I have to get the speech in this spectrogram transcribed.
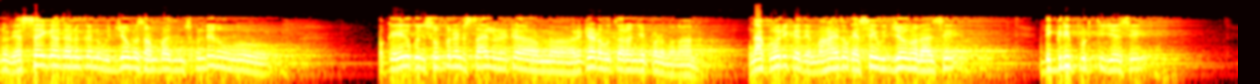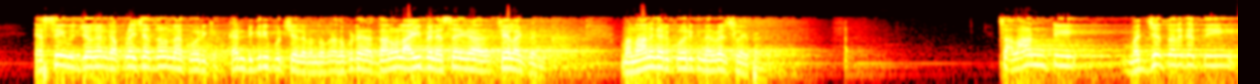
నువ్వు ఎస్ఐగా కనుక నువ్వు ఉద్యోగం సంపాదించుకుంటే నువ్వు ఒక ఏదో కొంచెం సూపరింటెండెంట్ స్థాయిలో రిటైర్ రిటైర్డ్ అవుతారని చెప్పాడు మా నాన్న. నా కోరిక అదే. మహా అయితే ఒక ఎస్ఐ ఉద్యోగం రాసి డిగ్రీ పూర్తి చేసి ఎస్ఐ ఉద్యోగానికి అప్లై చేద్దాం నా కోరిక. కానీ డిగ్రీ పూర్తి చేయలేము అదొకటే దానివల్ల అయిపోయాను ఎస్ఐగా చేయలేకపోయాను. మా నాన్నగారి కోరిక నెరవేర్చలేకపోయాను. సో అలాంటి మధ్యతరగతి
